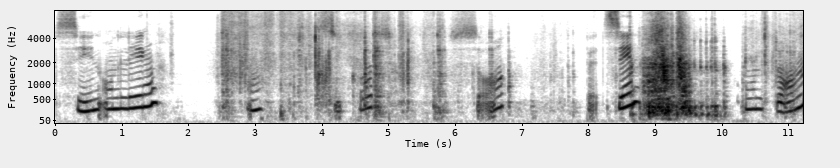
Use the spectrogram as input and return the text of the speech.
10 anlegen. Ja, Secret. So, bei 10. Und dann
